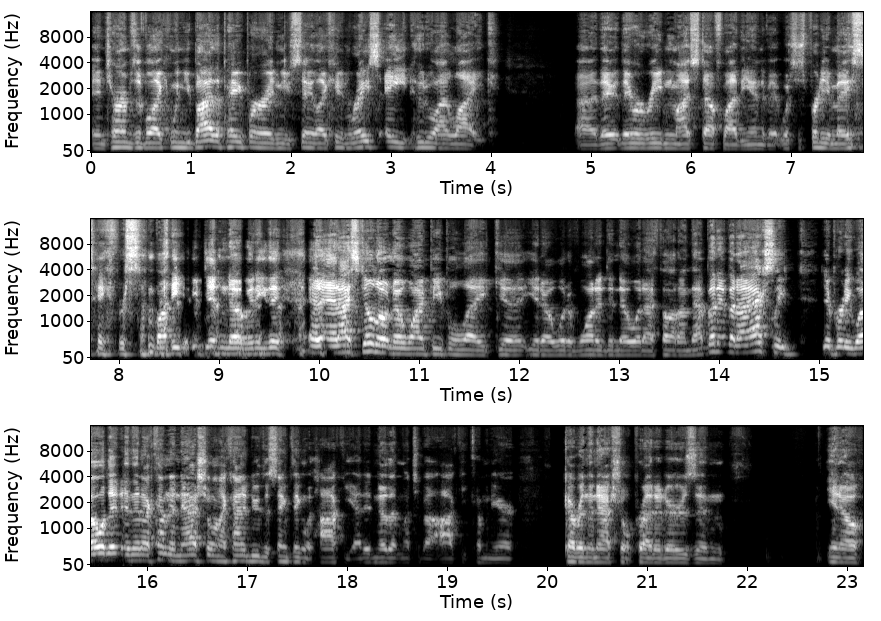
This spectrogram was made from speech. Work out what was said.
In terms of like when you buy the paper and you say like in race eight, who do I like? Uh, they, they were reading my stuff by the end of it, which is pretty amazing for somebody who didn't know anything. And, and I still don't know why people like, uh, you know, would have wanted to know what I thought on that. But, but I actually did pretty well with it. And then I come to Nashville and I kind of do the same thing with hockey. I didn't know that much about hockey coming here, covering the Nashville Predators. And, you know,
